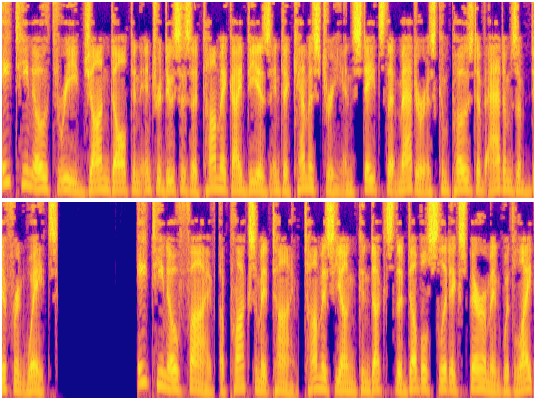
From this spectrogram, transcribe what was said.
1803 John Dalton introduces atomic ideas into chemistry and states that matter is composed of atoms of different weights. 1805 approximate time Thomas Young conducts the double-slit experiment with light.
